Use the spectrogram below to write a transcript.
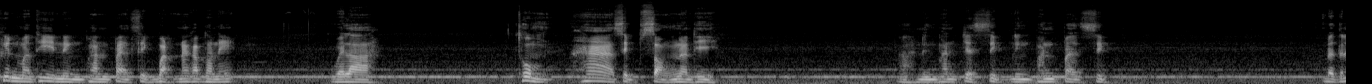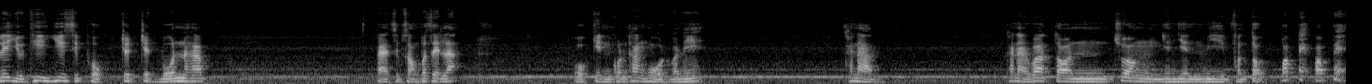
ขึ้นมาที่ 1,080 วัตต์นะครับตอนนี้ เวลาทุ่มห้าสิบสองนาที อะหนึ่งพันเจ็ดสิบหนึ่งพันแปดสิบแบตเตอรี่อยู่ที่ยี่สิบหกจุดเจ็ดโวลต์นะครับแปดสิบสองเปอร์เซ็นต์ละ โอ้กินค่อนข้างโหดวันนี้ ขนาด ขนาดว่าตอนช่วงเย็นๆ มีฝนตกปะแปะปะแปะ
